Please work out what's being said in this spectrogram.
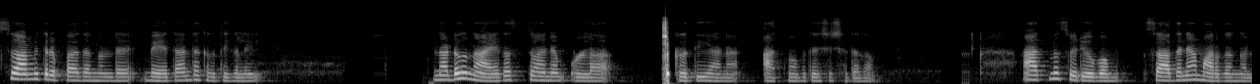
സ്വാമി തൃപ്പാദങ്ങളുടെ വേദാന്ത കൃതികളിൽ നടുനായകസ്ഥാനം ഉള്ള കൃതിയാണ് ആത്മോപദേശ ശതകം ആത്മസ്വരൂപം സാധനാമാർഗങ്ങൾ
